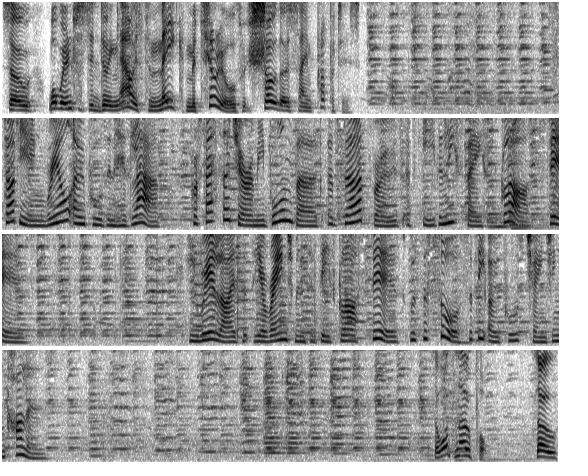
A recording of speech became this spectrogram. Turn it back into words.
So what we're interested in doing now is to make materials which show those same properties. Studying real opals in his lab, Professor Jeremy Baumberg observed rows of evenly spaced glass spheres. He realised that the arrangement of these glass spheres was the source of the opal's changing colours. So what's an opal? So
